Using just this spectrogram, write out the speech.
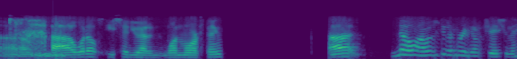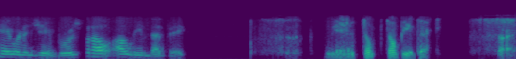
Um, Uh, what else? You said you had one more thing. Uh, no, I was going to bring up Jason Heyward and Jay Bruce, but I'll I'll leave that be. Yeah, don't don't be a dick. Sorry,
